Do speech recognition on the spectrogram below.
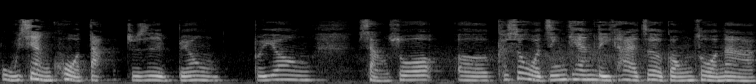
无限扩大。就是不用不用想说，呃，可是我今天离开这个工作，那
